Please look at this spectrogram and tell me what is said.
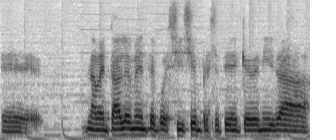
eh, lamentablemente pues sí siempre se tiene que venir a,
